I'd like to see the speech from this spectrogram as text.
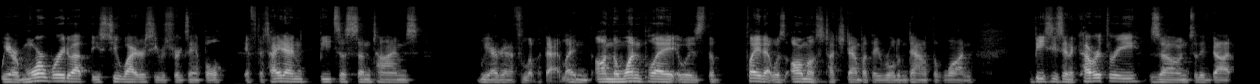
we are more worried about these two wide receivers, for example. If the tight end beats us sometimes, we are going to have to live with that. And on the one play, it was the play that was almost touchdown, but they ruled him down at the one. BC's in a cover three zone. So they've got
